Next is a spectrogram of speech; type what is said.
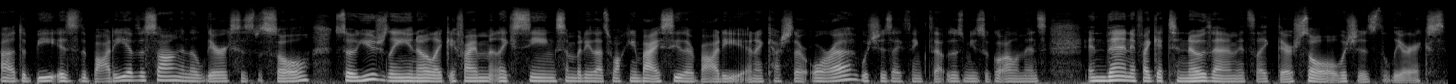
uh, the beat is the body of the song and the lyrics is the soul. So usually you know like if i'm like seeing somebody that's walking by i see their body and i catch their aura which is i think that those musical elements. And then if i get to know them it's like their soul which is the lyrics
